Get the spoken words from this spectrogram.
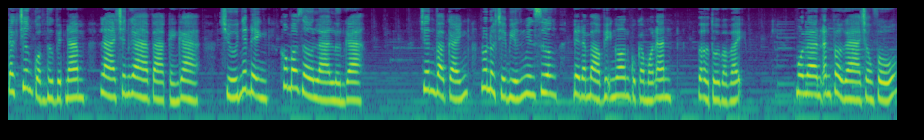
đặc trưng của ẩm thực Việt Nam là chân gà và cánh gà, chứ nhất định không bao giờ là lườn gà. Chân và cánh luôn được chế biến nguyên xương để đảm bảo vị ngon của các món ăn. Vợ tôi bảo vậy. Một lần ăn phở gà trong phố,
